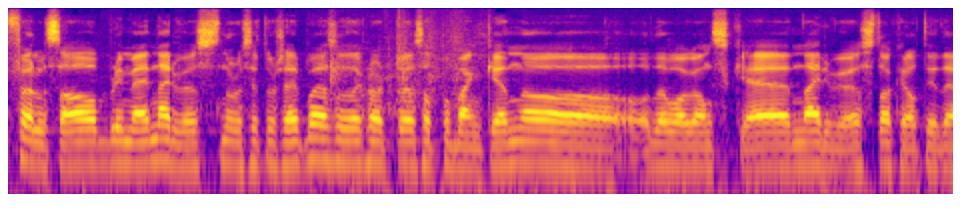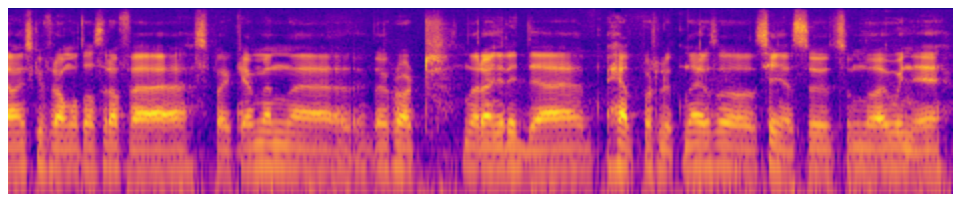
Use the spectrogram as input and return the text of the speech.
følelser og blir mer nervøs når du sitter og ser på det. Så det er klart, jeg satt på benken og, og det var ganske nervøst akkurat idet han skulle fram og ta straffesparket. Men uh, det er klart, når han redder helt på slutten her, så kjennes det ut som du har vunnet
